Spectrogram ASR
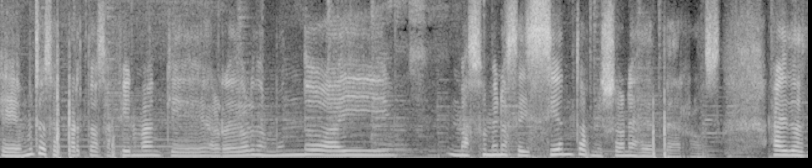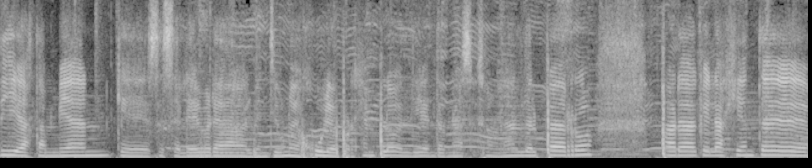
Eh, muchos expertos afirman que alrededor del mundo hay más o menos 600 millones de perros. Hay dos días también que se celebra el 21 de julio, por ejemplo, el Día Internacional del Perro, para que la gente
